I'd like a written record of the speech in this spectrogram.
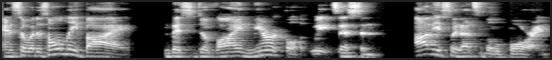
And so it is only by this divine miracle that we exist. And obviously, that's a little boring.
